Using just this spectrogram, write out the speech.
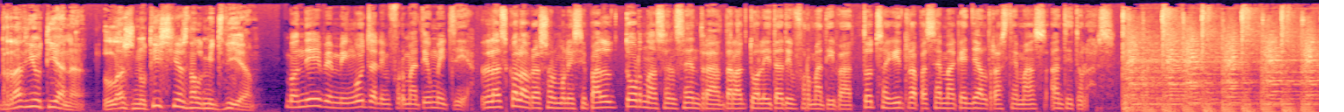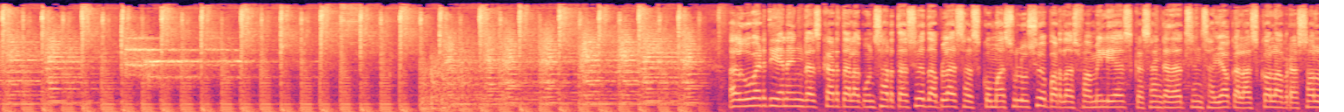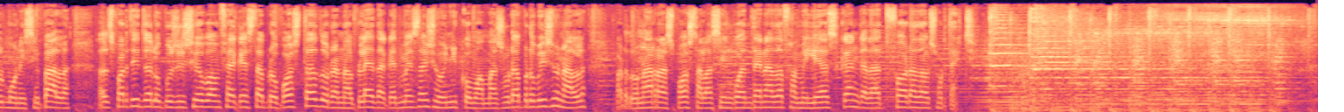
Ràdio Tiana, les notícies del migdia. Bon dia i benvinguts a l'informatiu migdia. L'Escola Bressol Municipal torna a ser el centre de l'actualitat informativa. Tot seguit repassem aquest i altres temes en titulars. El govern tianenc descarta la concertació de places com a solució per les famílies que s'han quedat sense lloc a l'escola Bressol Municipal. Els partits de l'oposició van fer aquesta proposta durant el ple d'aquest mes de juny com a mesura provisional per donar resposta a la cinquantena de famílies que han quedat fora del sorteig.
